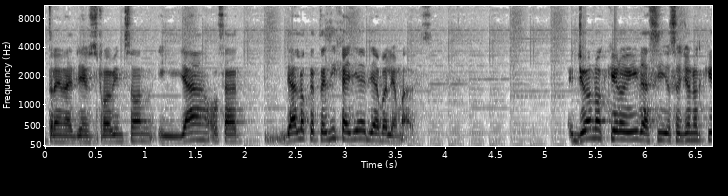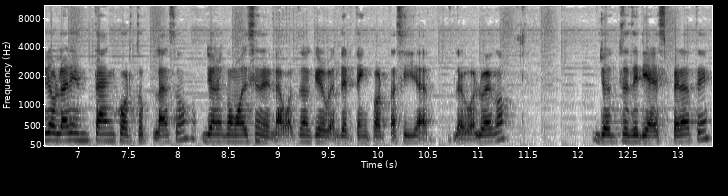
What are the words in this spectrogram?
traen a James Robinson y ya, o sea, ya lo que te dije ayer ya vale madres yo no quiero ir así, o sea, yo no quiero hablar en tan corto plazo. Yo, como dicen en el agua, no quiero venderte en corto así ya, luego, luego. Yo te diría, espérate.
